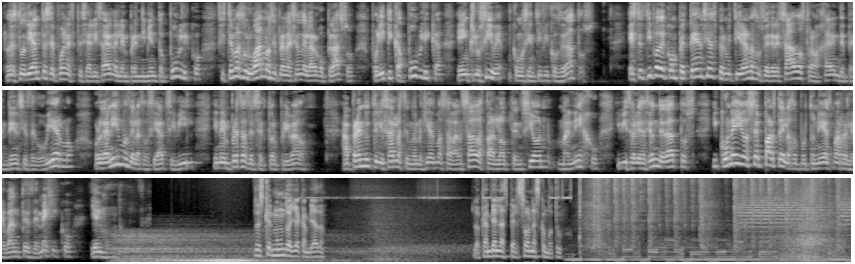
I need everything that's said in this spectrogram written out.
Los estudiantes se pueden especializar en el emprendimiento público, sistemas urbanos y planeación de largo plazo, política pública e inclusive como científicos de datos. Este tipo de competencias permitirán a sus egresados trabajar en dependencias de gobierno, organismos de la sociedad civil y en empresas del sector privado. Aprende a utilizar las tecnologías más avanzadas para la obtención, manejo y visualización de datos y con ello sé parte de las oportunidades más relevantes de México y el mundo. No es que el mundo haya cambiado. Lo cambian las personas como tú.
